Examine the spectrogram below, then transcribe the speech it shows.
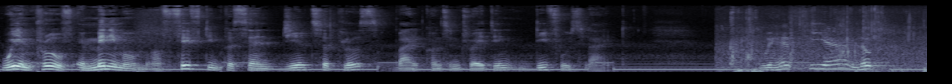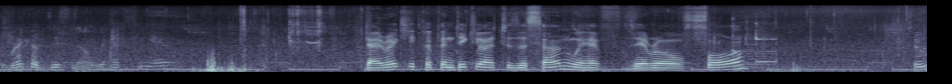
We improve a minimum of 15% yield surplus by concentrating diffuse light. We have here, look, record this now. We have here directly perpendicular to the sun, we have 0, 4, 2,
